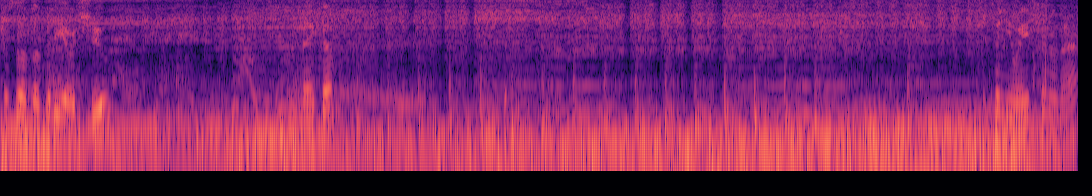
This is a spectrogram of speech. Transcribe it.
Pictures of the video shoot. The makeup. Continuation of that.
